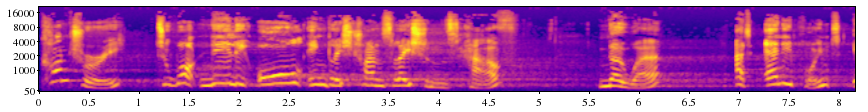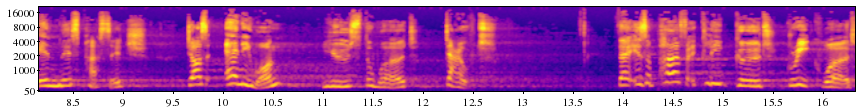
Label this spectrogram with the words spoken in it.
Contrary to what nearly all English translations have, nowhere, at any point in this passage, does anyone use the word doubt. There is a perfectly good Greek word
